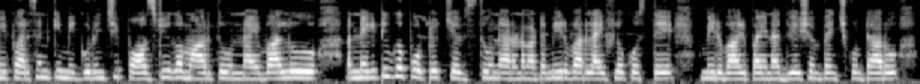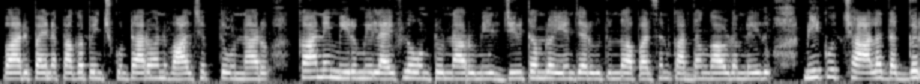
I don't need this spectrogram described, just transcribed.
మీ పర్సన్కి మీ గురించి పాజిటివ్గా మారుతూ ఉన్నాయి. వాళ్ళు నెగిటివ్గా పోర్ట్రేట్ చేస్తూ ఉన్నారనమాట మీరు వారి లైఫ్లోకి వస్తే మీరు వారిపైన ద్వేషం పెంచుకుంటారు వారిపైన పగ పెంచుకుంటారు అని వాళ్ళు చెప్తూ ఉన్నారు. కానీ మీరు మీ లైఫ్లో ఉంటున్నారు. మీ జీవితంలో ఏం జరుగుతుందో ఆ పర్సన్కి అర్థం కావడం లేదు. మీకు చాలా దగ్గర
